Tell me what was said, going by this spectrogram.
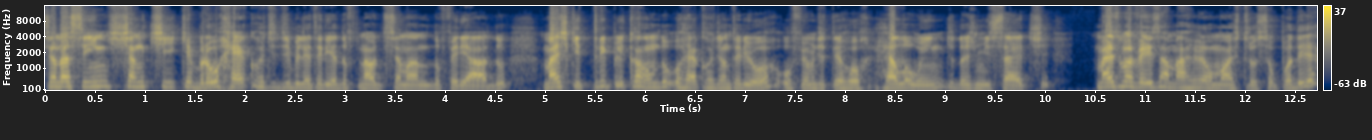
Sendo assim, Shang-Chi quebrou o recorde de bilheteria do final de semana do feriado, mais que triplicando o recorde anterior, o filme de terror Halloween de 2007. Mais uma vez, a Marvel mostra o seu poder,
